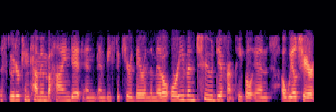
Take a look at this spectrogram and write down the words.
The scooter can come in behind it and, and be secured there in the middle, or even two different people in a wheelchair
